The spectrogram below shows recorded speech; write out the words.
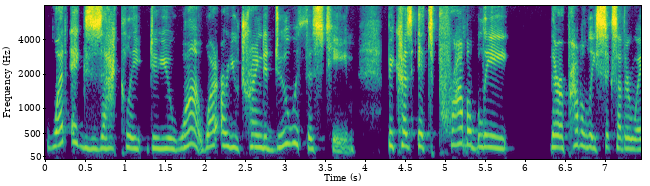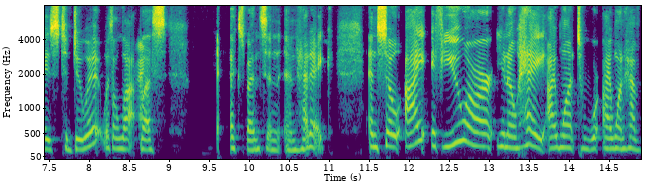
what exactly do you want? What are you trying to do with this team? Because it's probably there are probably six other ways to do it with a lot less expense and, and headache. And so i if you are you know hey i want to i want to have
